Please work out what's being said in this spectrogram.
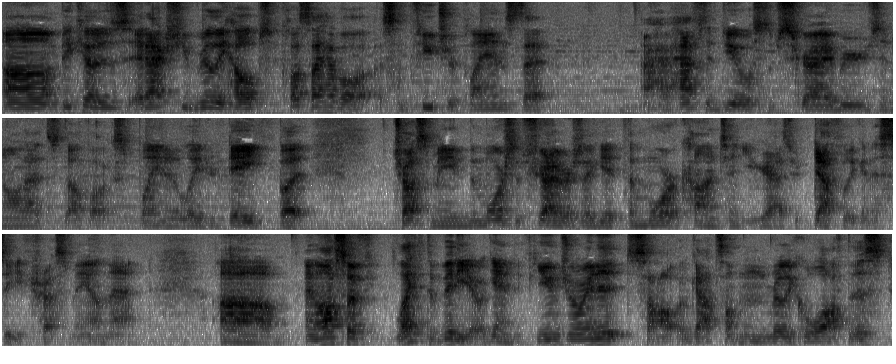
Um, because it actually really helps. Plus, I have a, some future plans that I have to deal with subscribers and all that stuff. I'll explain at a later date, but trust me, the more subscribers I get, the more content you guys are definitely going to see. Trust me on that. Um, and also, if you like the video, again, if you enjoyed it, saw, got something really cool off this,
